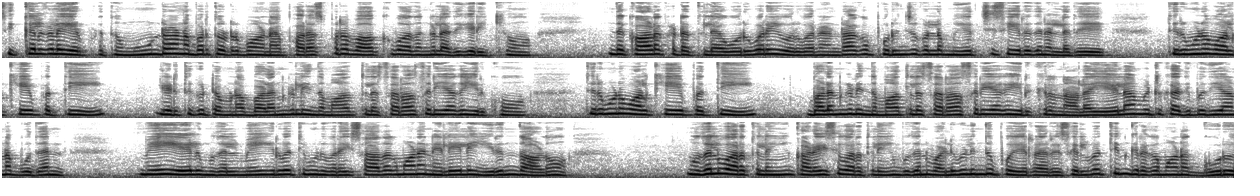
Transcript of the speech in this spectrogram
சிக்கல்களை ஏற்படுத்தும் மூன்றாம் நபர் தொடர்பான பரஸ்பர வாக்குவாதங்கள் அதிகரிக்கும். இந்த காலகட்டத்தில் ஒருவரை ஒருவர் நன்றாக புரிஞ்சு கொள்ள முயற்சி செய்கிறது நல்லது. திருமண வாழ்க்கையை பற்றி எடுத்துக்கிட்டோம்னா பலன்கள் இந்த மாதத்தில் சராசரியாக இருக்கும். திருமண வாழ்க்கையை பற்றி பலன்கள் இந்த மாதத்தில் சராசரியாக இருக்கிறனால ஏழாம் வீட்டுக்கு அதிபதியான புதன் மே ஏழு முதல் மே இருபத்தி மூணு வரை சாதகமான நிலையில் இருந்தாலும் முதல் வாரத்துலேயும் கடைசி வாரத்துலேயும் புதன் வலுவிழுந்து போயிடுறாரு. செல்வத்தின் கிரகமான குரு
